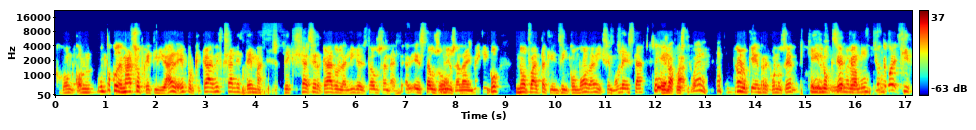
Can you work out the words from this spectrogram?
con, con, un poco de más objetividad, ¿eh? porque cada vez que sale el tema de que se ha acercado la Liga de Estados, Estados Unidos a la de México, no falta quien se incomoda y se molesta. Sí, y lo bueno. No lo quieren reconocer. y lo que sea, a mí. Yo te voy a decir,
